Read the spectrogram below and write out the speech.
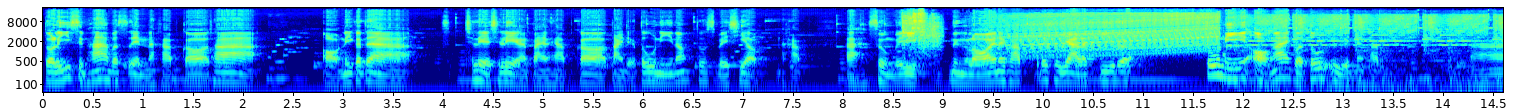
ตัวละ 25%นะครับ ก็ถ้าออกนี้ก็จะ เฉลี่ยเฉลี่ยกันไปนะครับ ก็ต่างจากตู้นี้เนาะตู้สเปเชียลนะครับอะสุ่มไปอีก 100 นะครับ ได้ทยาลักกี้ด้วย ตู้นี้ออกง่ายกว่าตู้อื่นนะครับอ่า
